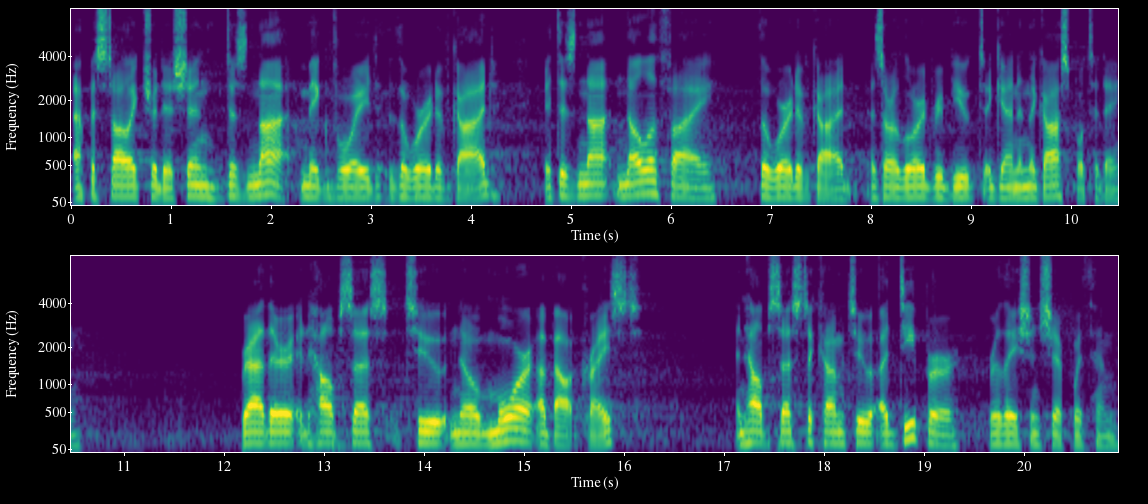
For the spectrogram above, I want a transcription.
apostolic tradition does not make void the Word of God, it does not nullify the Word of God, as our Lord rebuked again in the Gospel today. Rather, it helps us to know more about Christ and helps us to come to a deeper relationship with Him.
